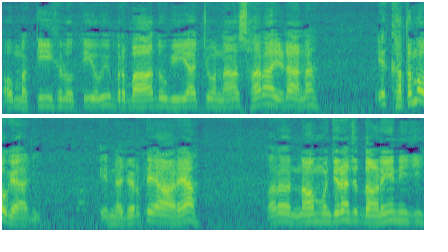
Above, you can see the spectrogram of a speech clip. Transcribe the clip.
ਉਹ ਮੱਕੀ ਖਲੋਤੀ, ਉਹ ਵੀ ਬਰਬਾਦ ਹੋ ਗਈ ਆ, ਝੋਨਾ ਸਾਰਾ ਜਿਹੜਾ ਨਾ, ਇਹ ਖਤਮ ਹੋ ਗਿਆ ਜੀ। ਇਹ ਨਜ਼ਰ ਤੇ ਆ ਰਿਹਾ, ਪਰ ਨਾ ਮੁੰਜਰਾਂ ਚ ਦਾਣੇ ਨਹੀਂ ਜੀ,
